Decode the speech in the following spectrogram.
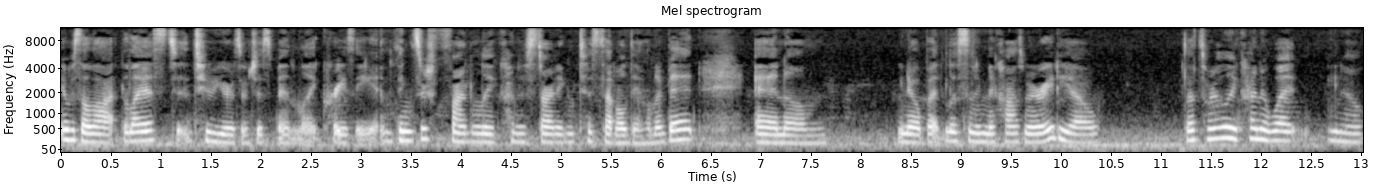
it was a lot. The last two years have just been like crazy, and things are finally kind of starting to settle down a bit. And, um, you know, but listening to Cosmo Radio, that's really kind of what, you know,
